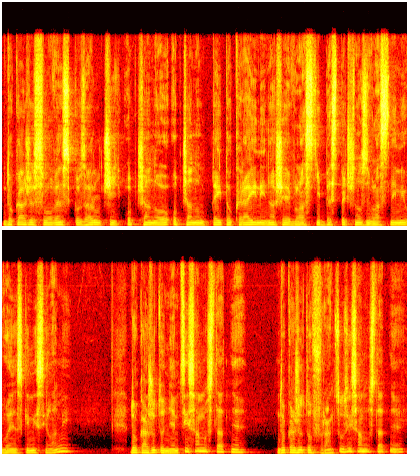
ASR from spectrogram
Dokáže Slovensko zaručiť občanov, občanom tejto krajiny našej vlasti bezpečnosť vlastnými vojenskými silami? Dokážu to Nemci samostatne? Dokážu to Francúzi samostatne?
